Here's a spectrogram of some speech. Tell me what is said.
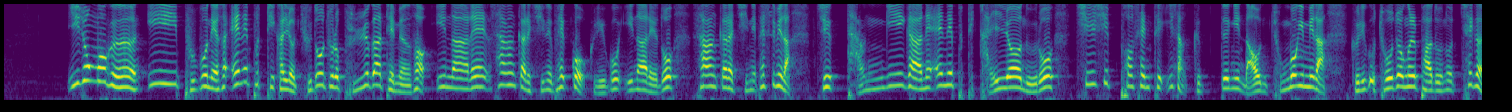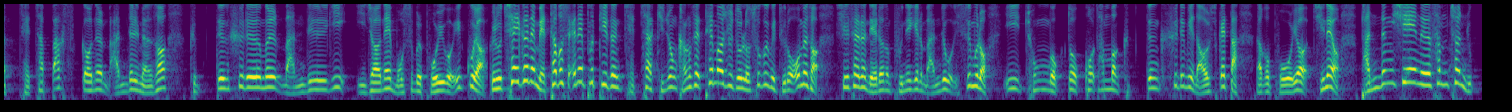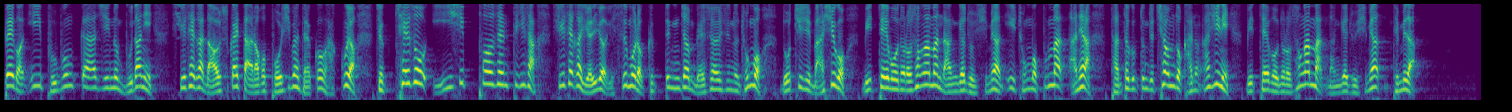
이 종목은 이 부분에서 NFT 관련 주도주로 분류가 되면서 이날에 상한가를 진입했고 그리고 이날에도 상한가를 진입했습니다. 즉 단기간에 NFT 관련으로 70% 이상 급 등이 나온 종목입니다. 그리고 조정을 받은 후 최근 재차 박스권을 만들면서 급등 흐름을 만들기 이전의 모습을 보이고 있고요. 그리고 최근에 메타버스 NFT 등 재차 기존 강세 테마주들로 수급이 들어오면서 시세를 내려놓은 분위기를 만들고 있으므로 이 종목도 곧 한번 급등 흐름이 나올 수 있겠다라고 보여지네요. 반등 시에는 3,600원 이 부분까지는 무난히 시세가 나올 수가 있다라고 보시면 될 것 같고요. 즉 최소 20% 이상 시세가 열려 있으므로 급 등전 매수할 수 있는 종목 놓치지 마시고 밑에 번호로 성함만 남겨주시면 이 종목뿐만 아니라 단타 급등주 체험도 가능하시니 밑에 번호로 성함만 남겨주시면 됩니다.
